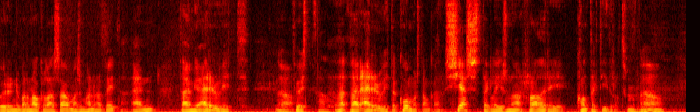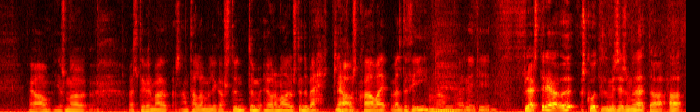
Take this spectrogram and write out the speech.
Og við erum bara nákvæmlega sama sem hann er að beita, en það er mjög erfitt veist, það, það er erfitt að komast ánga sérstaklega í svona hraðri kontakt íþrótt sko. Mhm. Já. Já, ég svona velti fyrir mig að hann tala um líka stundum hefur hann náði og stundum ekki veist, hvað veldur því Mm. hann er ekki flestir er að, sko, til dæmis eins og með þetta að,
